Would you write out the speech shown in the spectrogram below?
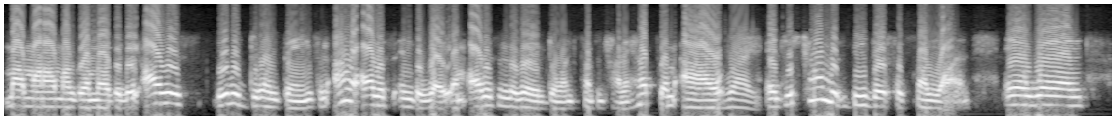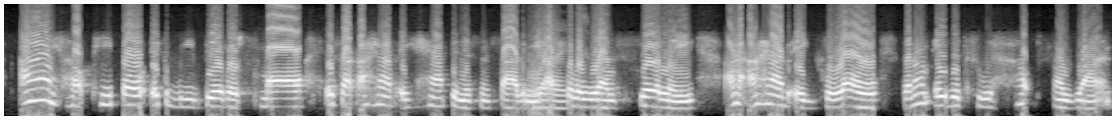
My mom, my grandmother, they always they were doing things, and I'm always in the way. I'm always in the way of doing something, trying to help them out, right. and just trying to be there for someone. And when I help people, it could be big or small. It's like I have a happiness inside of me. Right. I feel a warm feeling. I, I have a glow that I'm able to help someone.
